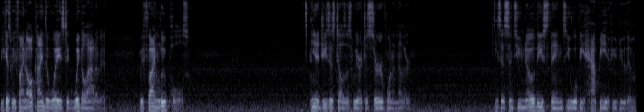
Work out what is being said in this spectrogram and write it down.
because we find all kinds of ways to wiggle out of it. We find loopholes. And yet Jesus tells us we are to serve one another. He says, Since you know these things, you will be happy if you do them.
